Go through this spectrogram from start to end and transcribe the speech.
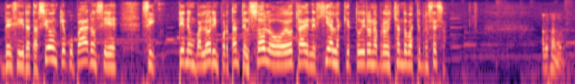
deshidratación, qué ocuparon, si, si tiene un valor importante el sol o otras energías las que estuvieron aprovechando para este proceso. Alejandro.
